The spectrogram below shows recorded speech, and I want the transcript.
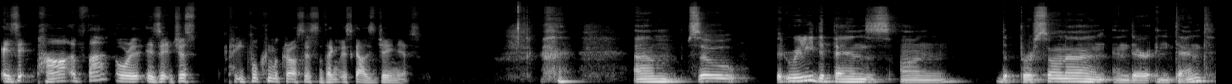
is it part of that, or is it just people come across this and think this guy's genius? um, so it really depends on the persona and, and, their intent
